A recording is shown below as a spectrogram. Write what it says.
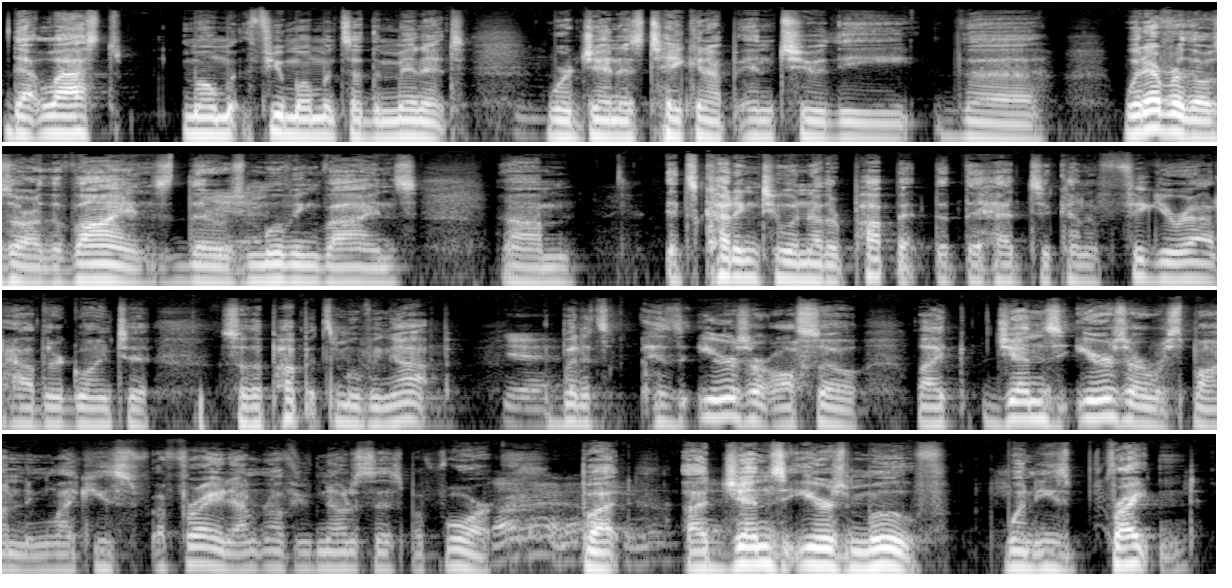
that last moment, few moments of the minute, where Jen is taken up into the the whatever those are, the vines, those moving vines. Um, it's cutting to another puppet that they had to kind of figure out how they're going to. So the puppet's moving up. Yeah. But it's his ears are also like Jen's ears are responding like he's afraid. I don't know if you've noticed this before, but uh, Jen's ears move when he's frightened.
